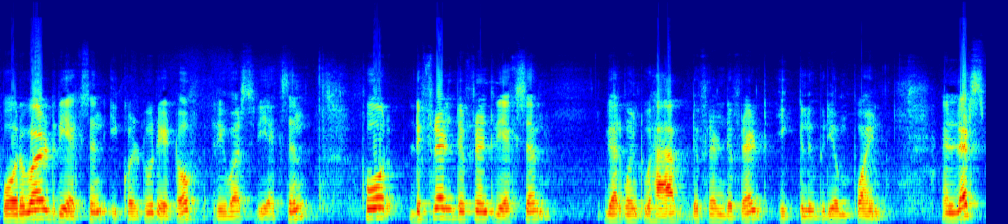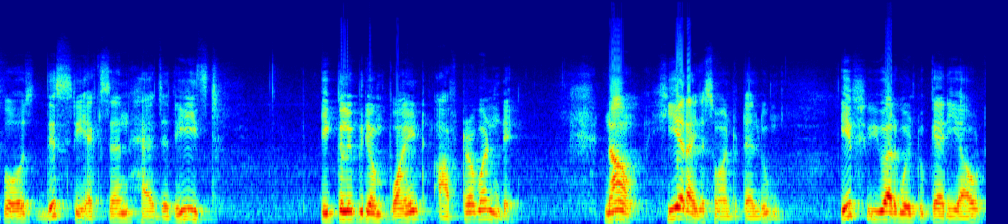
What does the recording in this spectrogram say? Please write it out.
forward reaction equal to rate of reverse reaction. For different different reaction, we are going to have different different equilibrium point. And let's suppose this reaction has reached equilibrium point after one day. Now here I just want to tell you if you are going to carry out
